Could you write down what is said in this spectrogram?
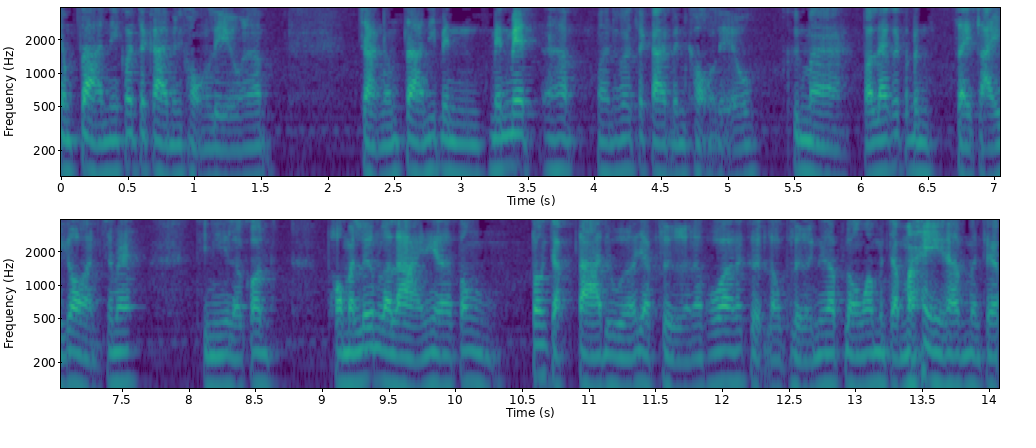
น้ำตาลนี่ก็จะกลายเป็นของเหลวนะครับ จากน้ำตาลที่เป็นเม็ดๆนะครับ มันก็จะกลายเป็นของเหลวขึ้นมา ตอนแรกก็จะเป็นใสๆก่อนใช่ไหมทีนี้เราก็พอมันเริ่มละลายนี่เราต้องต้องจับตาดูแล้วอย่าเผลอนะเพราะว่าถ้าเกิดเราเผลอเนี่ยรับรองว่ามันจะไหม้ครับ มันจะ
